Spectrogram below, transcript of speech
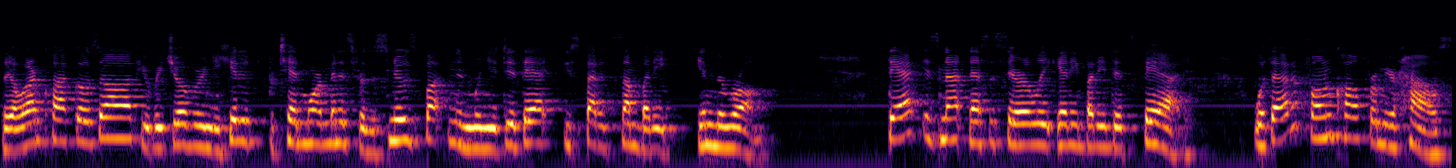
the alarm clock goes off, you reach over and you hit it for 10 more minutes for the snooze button, and when you did that, you spotted somebody in the room. That is not necessarily anybody that's bad. Without a phone call from your house,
